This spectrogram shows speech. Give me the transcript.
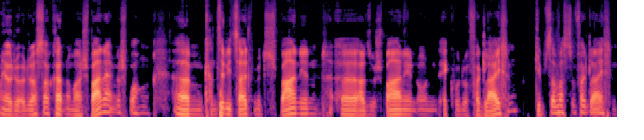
ja, du, du, hast auch gerade nochmal Spanien angesprochen. Ähm, kannst du die Zeit mit Spanien, äh, also Spanien und Ecuador vergleichen? Gibt es da was zu vergleichen?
